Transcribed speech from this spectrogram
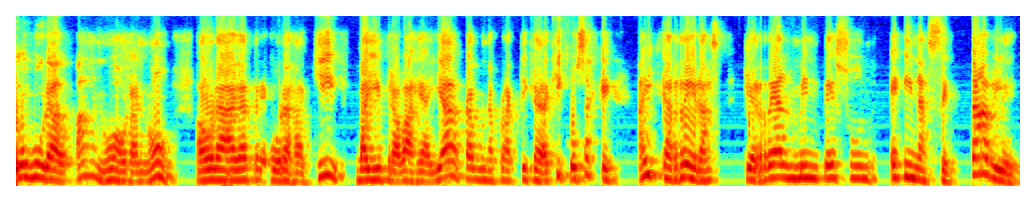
un jurado. Ah, no, ahora no. Ahora haga tres horas aquí, vaya y trabaje allá, haga una práctica de aquí. Cosas que hay carreras que realmente son, es inaceptable.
